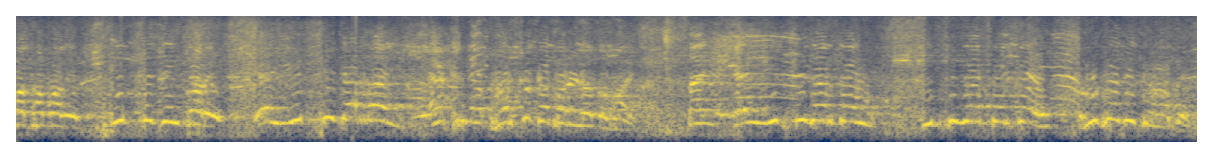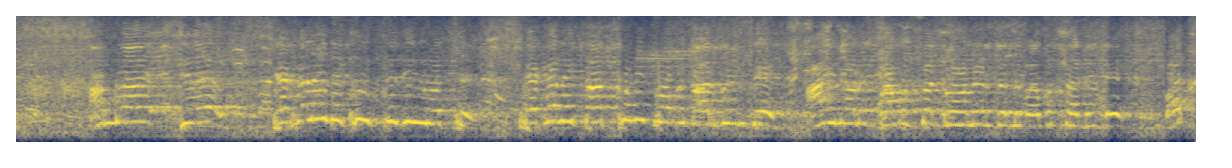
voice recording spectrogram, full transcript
কথা বলে, ইফতিজিং করে। এই ইফতিজাররাই একসময় ধর্ষকে পরিণত হয়। তাই এই ইফতিজারদের ইফতিজারদেরকে রুখে দিতে হবে। আমরা যে যেখানে হচ্ছে। সেখানে তাৎক্ষণিকভাবে তার বিরুদ্ধে আইন ব্যবস্থা গ্রহণের জন্য ব্যবস্থা নিতে বাধ্য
